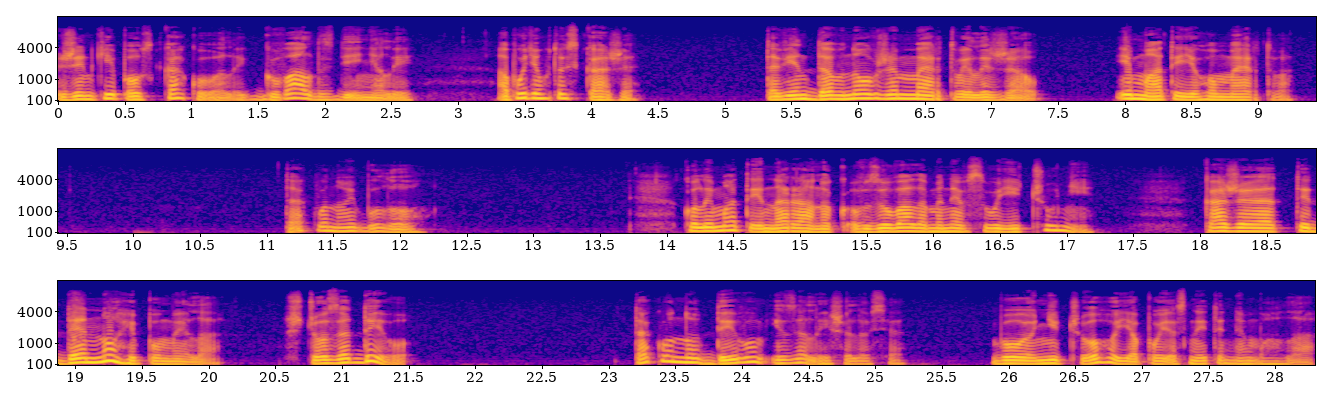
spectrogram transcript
Жінки повскакували, гвалт здійняли, а потім хтось каже та він давно вже мертвий лежав, і мати його мертва. Так воно й було. Коли мати на ранок взувала мене в своїй чуні, каже, ти де ноги помила? Що за диво? Так воно дивом і залишилося, бо нічого я пояснити не могла,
